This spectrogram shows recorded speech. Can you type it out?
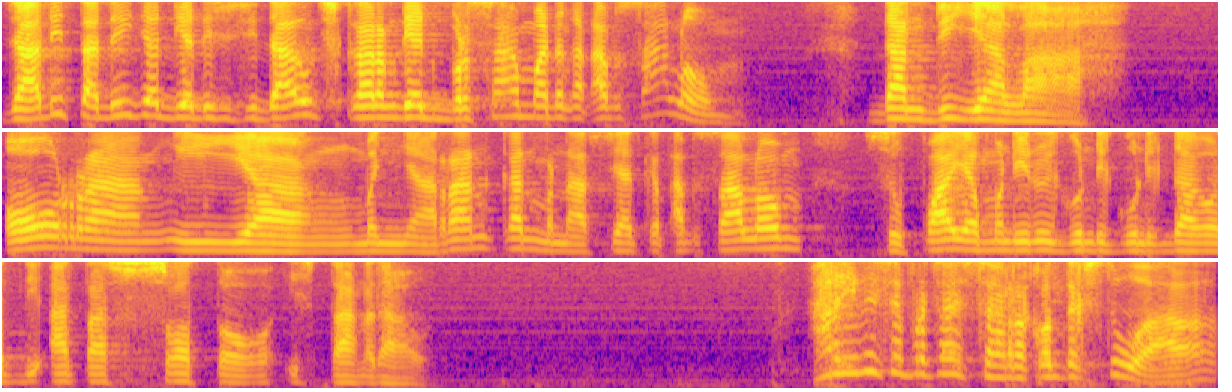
Jadi tadinya dia di sisi Daud, sekarang dia bersama dengan Absalom. Dan dialah orang yang menyarankan, menasihatkan Absalom supaya meniru gundik-gundik Daud di atas soto istana Daud. Hari ini saya percaya secara kontekstual,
